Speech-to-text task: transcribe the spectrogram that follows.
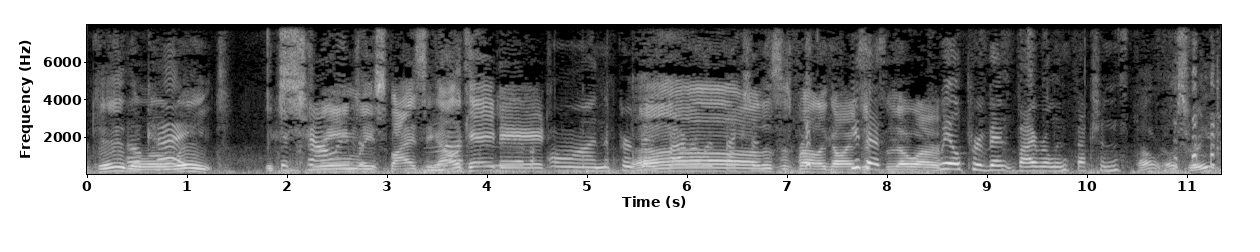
Okay, then Okay. we'll wait. Extremely spicy. Okay, dude. On prevent Oh, viral infections. this is probably going he to says blow our. will prevent viral infections. Oh, real sweet.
